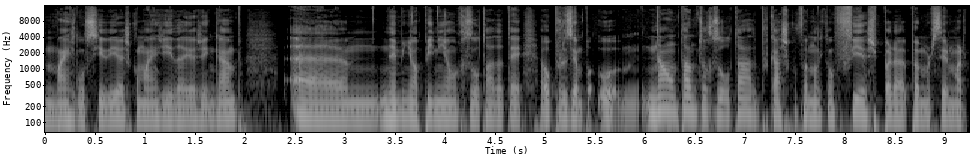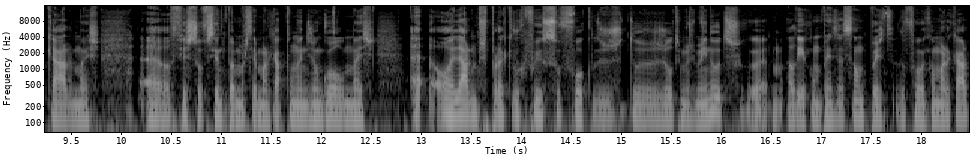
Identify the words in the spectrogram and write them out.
mais lucidez, com mais ideias em campo. Na minha opinião, o resultado até, ou por exemplo, não tanto o resultado, porque acho que o Famalicão fez para, para merecer marcar, mas uh, fez suficiente para merecer marcar pelo menos um gol, mas uh, olharmos para aquilo que foi o sufoco dos, dos últimos minutos, ali a compensação depois do Famalicão marcar,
